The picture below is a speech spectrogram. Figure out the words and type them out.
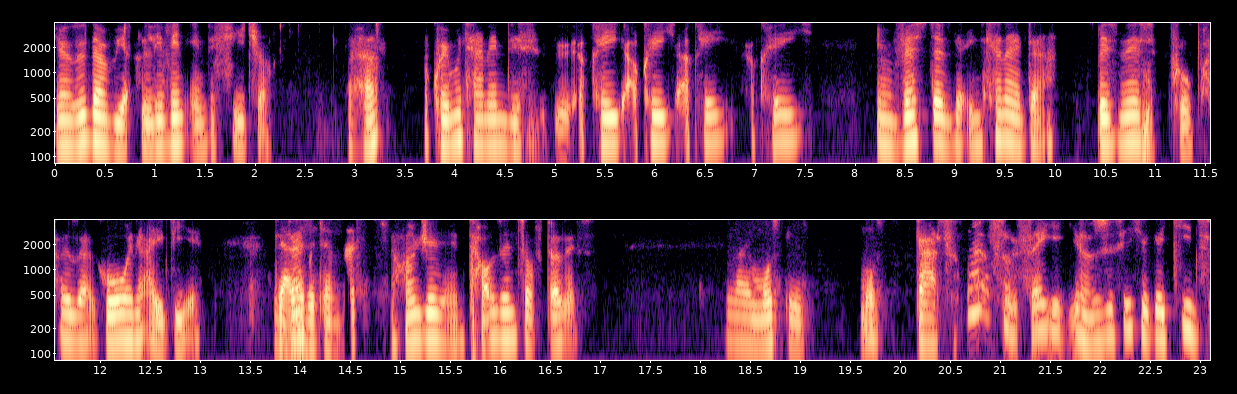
yanzu da we are living in the future Aha. akwai mutanen da s- akwai akwai akwai akwai investors da in kana da business proposal ko wani idea They da are za ready invest. hundred and thousands of dollars Like mostly. Most. gas sosai yanzu sai ka ga kids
